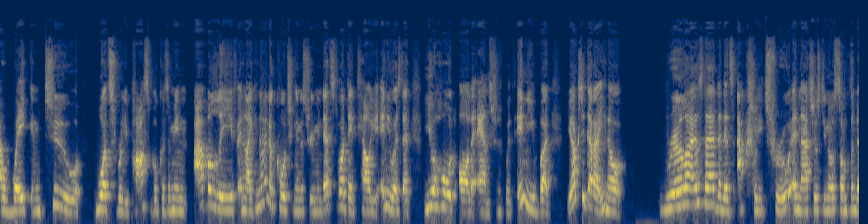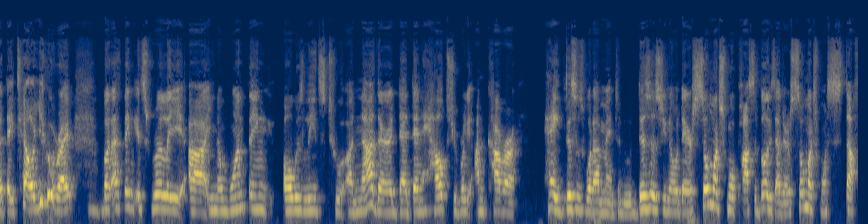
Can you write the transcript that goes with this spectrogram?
awakened to what's really possible. Because i mean i believe and like you know in the coaching industry i mean that's what they tell you anyways that you hold all the answers within you but you actually gotta you know realize that that it's actually true and not just you know something that they tell you right? Mm-hmm. but i think it's really uh you know one thing always leads to another that then helps you really uncover hey this is what i'm meant to do. This is you know there's so much more possibilities out there. There's so much more stuff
